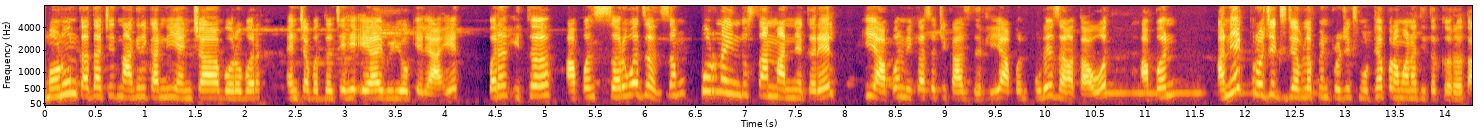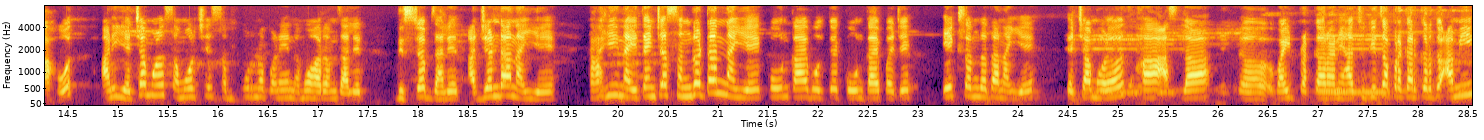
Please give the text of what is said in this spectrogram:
म्हणून कदाचित नागरिकांनी यांच्या बरोबर यांच्याबद्दलचे हे ए आय व्हिडिओ केले आहेत. परत इथं आपण सर्वजण संपूर्ण हिंदुस्थान मान्य करेल की आपण विकासाची कास धरली आपण पुढे जात आहोत. आपण अनेक प्रोजेक्ट डेव्हलपमेंट प्रोजेक्ट मोठ्या प्रमाणात इथं करत आहोत. आणि याच्यामुळे समोरचे संपूर्णपणे नमोहरम झालेत डिस्टर्ब झालेत. अजेंडा नाहीये. काही नाही. त्यांच्या संघटन नाहीये. कोण काय बोलतोय कोण काय पाहिजे एक संगता नाहीये. त्याच्यामुळं हा असला वाईट प्रकार आणि हा चुकीचा प्रकार करतो. आम्ही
